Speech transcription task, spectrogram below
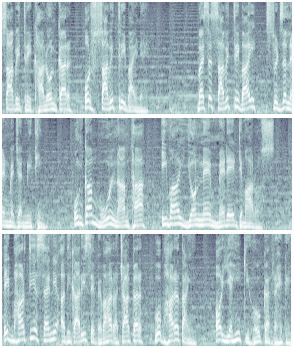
सावित्री खालोनकर और सावित्री बाई ने। वैसे सावित्री बाई स्विट्जरलैंड में जन्मी थीं। उनका मूल नाम था इवा योन्ने मेडे डिमारोस। एक भारतीय सैन्य अधिकारी से विवाह रचाकर वो भारत आई और यहीं की होकर रह गई।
